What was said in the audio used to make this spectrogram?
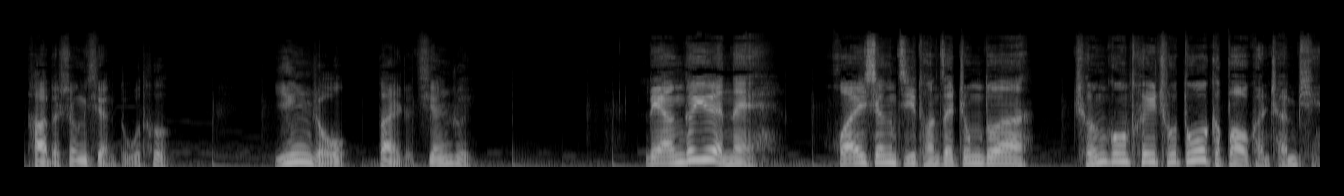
他的声线独特，阴柔带着尖锐。两个月内，怀香集团在终端成功推出多个爆款产品，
